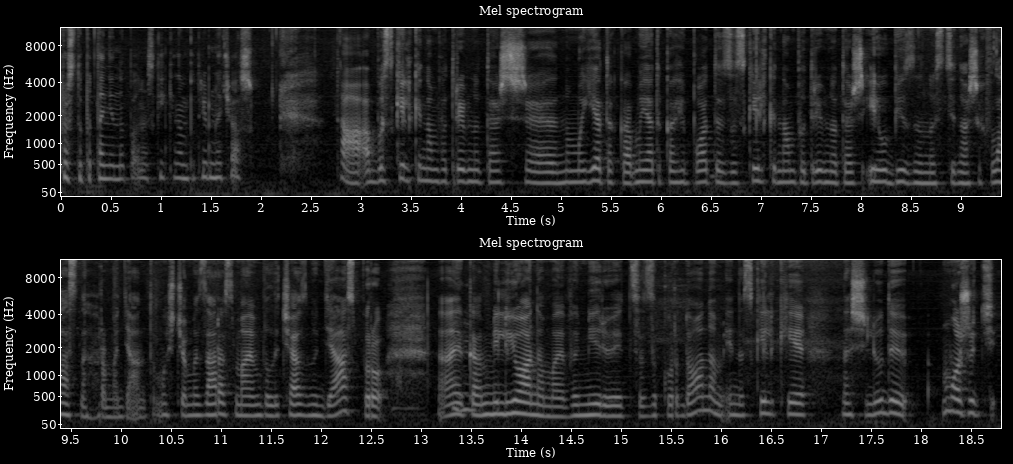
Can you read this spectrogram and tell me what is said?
просто питання, напевно, скільки нам потрібно часу. Так, або скільки нам потрібно теж, е, ну моє така, моя така гіпотеза, скільки нам потрібно теж і обізнаності наших власних громадян, тому що ми зараз маємо величезну діаспору, яка мільйонами вимірюється за кордоном, і наскільки наші люди можуть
